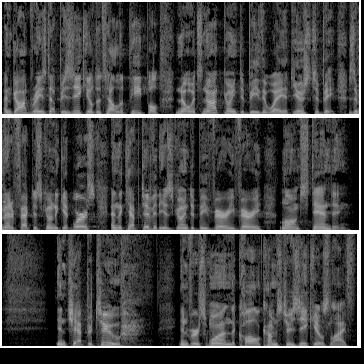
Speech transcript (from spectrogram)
And God raised up Ezekiel to tell the people, no, it's not going to be the way it used to be. As a matter of fact, it's going to get worse and the captivity is going to be very, very long standing. In chapter 2, in verse 1, the call comes to Ezekiel's life.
